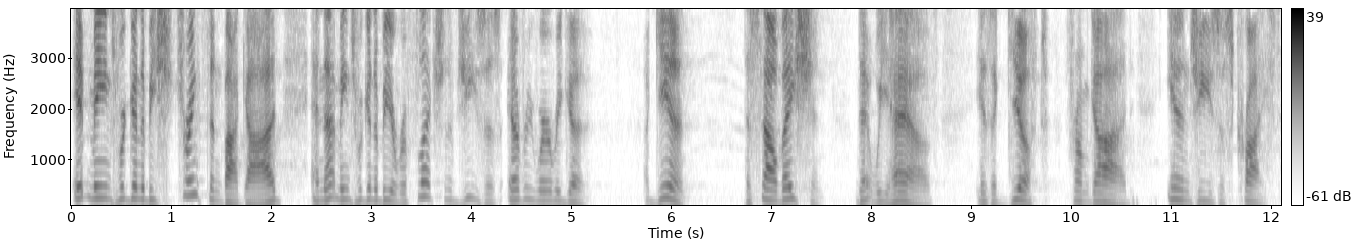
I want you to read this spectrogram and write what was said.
It means we're going to be strengthened by God, and that means we're going to be a reflection of Jesus everywhere we go. Again, the salvation that we have is a gift from God in Jesus Christ.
